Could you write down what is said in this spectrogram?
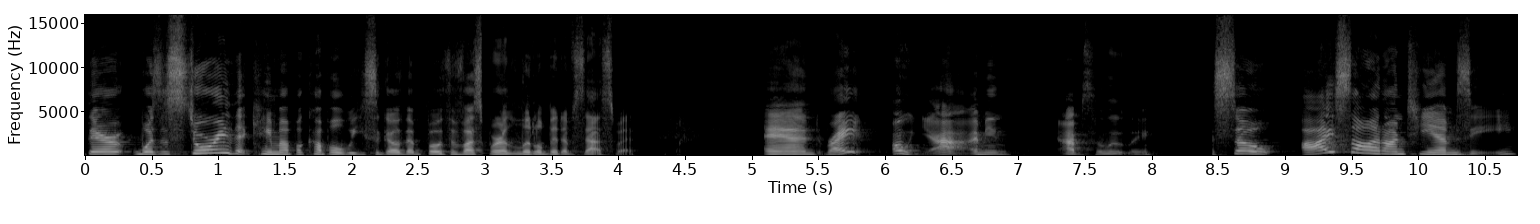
there was a story that came up a couple weeks ago that both of us were a little bit obsessed with. And right? Oh, yeah. I mean, absolutely. So, I saw it on TMZ.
